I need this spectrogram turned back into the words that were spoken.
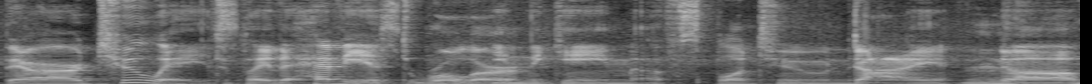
There are two ways to play the heaviest roller in the game of Splatoon. Die. Dynamo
